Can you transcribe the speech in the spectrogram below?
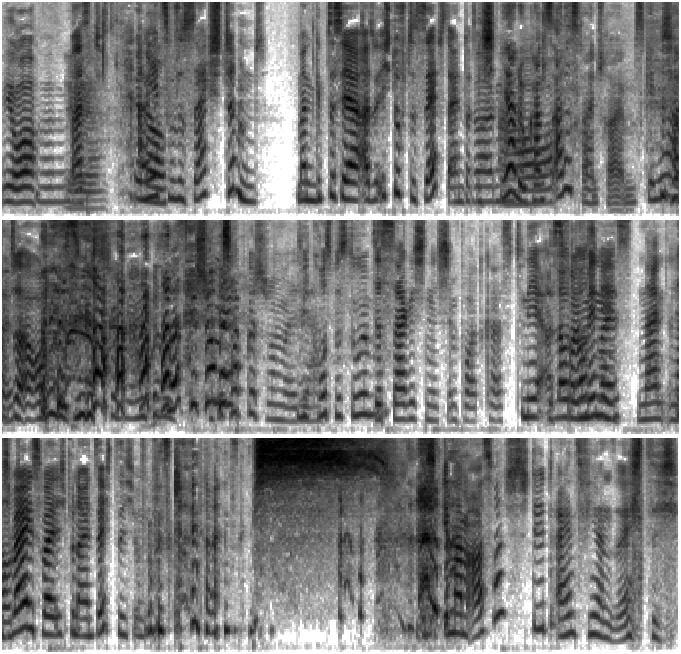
Ja, Ja, passt. ja. Aber Genau. jetzt, wo du es sagst, stimmt. Man gibt es ja, also ich durfte es selbst eintragen. Ja, du kannst alles reinschreiben. Ist genial. Ich hab da auch ein bisschen geschummelt. Du hast geschummelt. Ich hab geschummelt. Wie ja. groß bist du? Im Das sage ich nicht im Podcast. Nee, das laut voll mini. Ausweis. Nein, ich laut weiß, weil ich bin 1,60 und du bist kleiner als ich. in meinem Ausweis steht 1,64.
